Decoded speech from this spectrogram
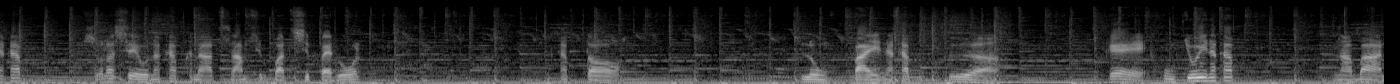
นะครับโซลาร์เซลล์นะครับขนาด 30 วัตต์ 18 โวลต์นะครับต่อ ลงไปนะครับ เพื่อแก้ฮวงจุ้ยนะครับ หน้าบ้าน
